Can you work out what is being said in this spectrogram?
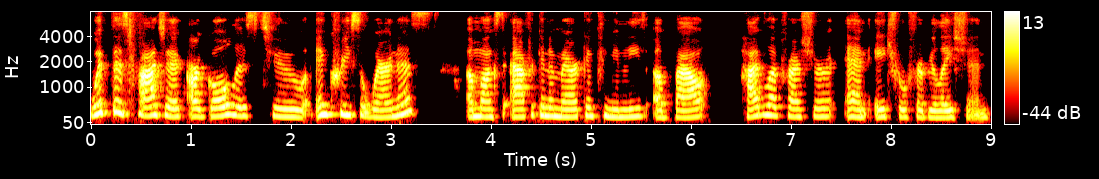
With this project, our goal is to increase awareness amongst African American communities about high blood pressure and atrial fibrillation.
